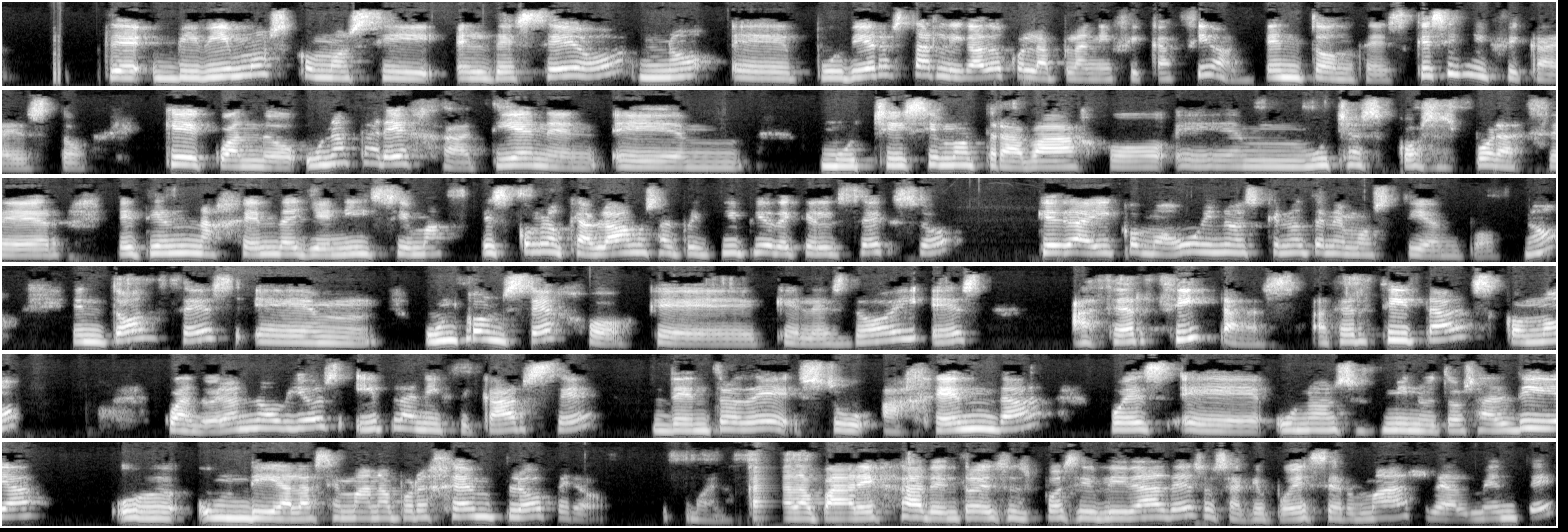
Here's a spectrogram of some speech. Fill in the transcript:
vivimos como si el deseo no eh, pudiera estar ligado con la planificación. Entonces, ¿qué significa esto? Que cuando una pareja tienen em, muchísimo trabajo, eh, muchas cosas por hacer, eh, tiene una agenda llenísima. Es como lo que hablábamos al principio de que el sexo queda ahí como, uy, no, es que no tenemos tiempo, ¿no? Entonces, em, un consejo que, que les doy es hacer citas, hacer citas como cuando eran novios y planificarse dentro de su agenda, pues eh, unos minutos al día, un día a la semana, por ejemplo, pero bueno, cada pareja dentro de sus posibilidades, o sea que puede ser más realmente.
